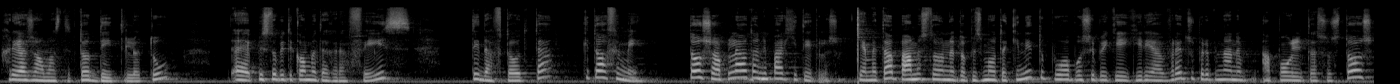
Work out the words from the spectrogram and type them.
χρειαζόμαστε τον τίτλο του, ε, πιστοποιητικό μεταγραφής, την ταυτότητα και το αφημί τόσο απλά όταν υπάρχει τίτλος. Και μετά πάμε στον εντοπισμό του ακινήτου, που όπως είπε και η κυρία Βρέτσου, πρέπει να είναι απόλυτα σωστός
